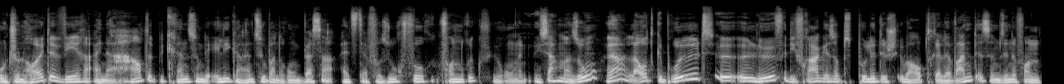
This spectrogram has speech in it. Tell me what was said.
Und schon heute wäre eine harte Begrenzung der illegalen Zuwanderung besser als der Versuch von Rückführungen. Ich sag mal so, ja, laut gebrüllt äh, Löwe. Die Frage ist, ob es politisch überhaupt relevant ist im Sinne von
